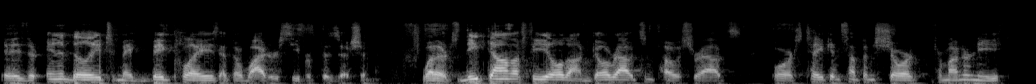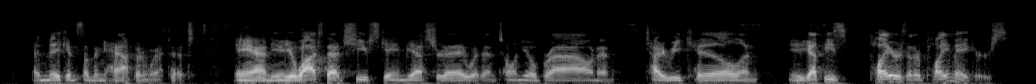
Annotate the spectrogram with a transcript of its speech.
is their inability to make big plays at the wide receiver position, whether it's deep down the field on go routes and post routes, or it's taking something short from underneath and making something happen with it. And you, know, you watch that Chiefs game yesterday with Antonio Brown and Tyreek Hill, and you, know, you got these players that are playmakers.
